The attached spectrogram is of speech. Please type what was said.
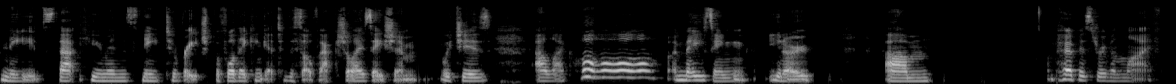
needs that humans need to reach before they can get to the self actualization, which is our like, oh, amazing, you know, um, purpose driven life.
